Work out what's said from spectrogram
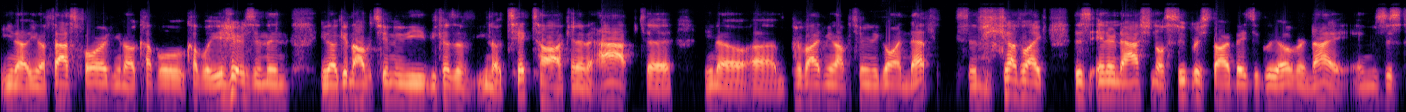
you know, you know, fast forward, you know, a couple couple of years, and then you know, get an opportunity because of you know TikTok and an app to you know um, provide me an opportunity to go on Netflix and become like this international superstar basically overnight. And it's just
